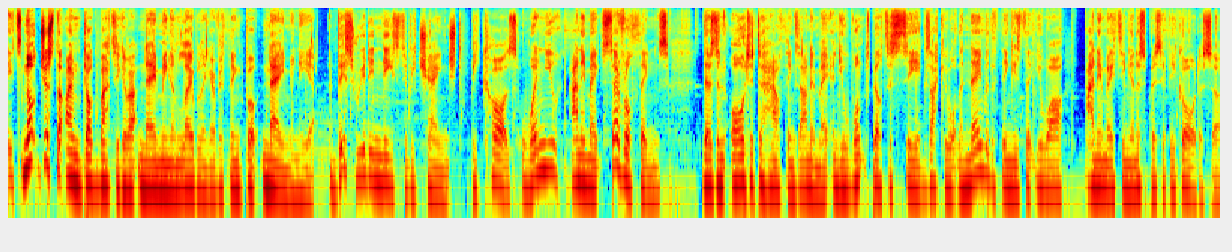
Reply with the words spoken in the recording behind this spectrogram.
it's not just that I'm dogmatic about naming and labeling everything, but name in here. This really needs to be changed because when you animate several things, there's an order to how things animate and you want to be able to see exactly what the name of the thing is that you are animating in a specific order. So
